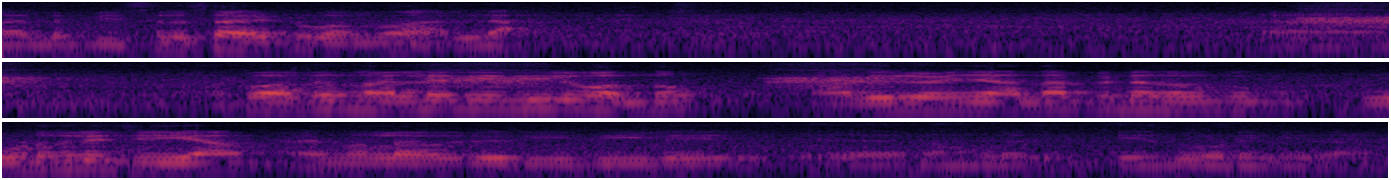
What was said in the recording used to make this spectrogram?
നല്ല ബിസിനസ് ആയിട്ട് വന്നതല്ല അപ്പോൾ അത് നല്ല രീതിയിൽ വന്നു. അത് കഴിഞ്ഞ് എന്നാൽ പിന്നെ നമുക്ക് കൂടുതൽ ചെയ്യാം എന്നുള്ള ഒരു രീതിയിൽ നമ്മൾ ചെയ്തു തുടങ്ങിയതാണ്.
